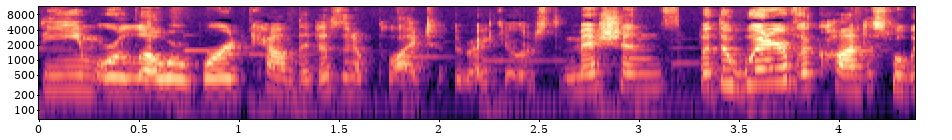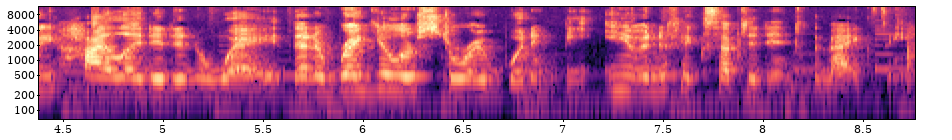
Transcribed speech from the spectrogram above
theme or lower word count that doesn't apply to the regular submissions, but the winner of the contest will be highlighted in a way that a regular story wouldn't be, even if accepted into the magazine.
